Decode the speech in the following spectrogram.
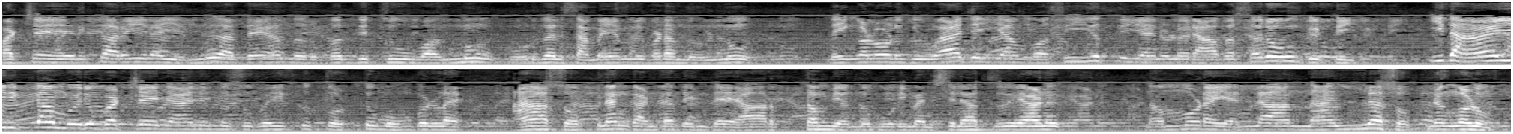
പക്ഷേ എനിക്കറിയില്ല ഇന്ന് അദ്ദേഹം നിർബന്ധിച്ചു വന്നു കൂടുതൽ സമയം ഇവിടെ നിന്നു. നിങ്ങളോട് ദുവാ ചെയ്യാൻ വസീയത്ത് ചെയ്യാനുള്ള ഒരു അവസരവും കിട്ടി. ഇതായിരിക്കാം ഒരുപക്ഷെ ഞാൻ ഇന്ന് സുബൈക്ക് തൊട്ടു മുമ്പുള്ള ആ സ്വപ്നം കണ്ടതിന്റെ അർത്ഥം എന്നുകൂടി മനസ്സിലാക്കുകയാണ്. നമ്മുടെ എല്ലാ നല്ല സ്വപ്നങ്ങളും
